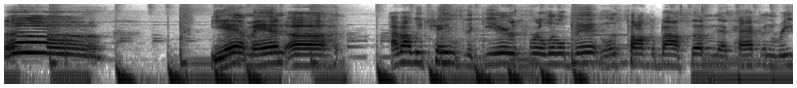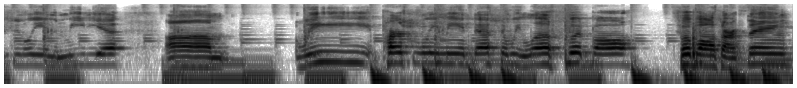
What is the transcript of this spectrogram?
Uh, yeah, man. Uh, how about we change the gears for a little bit and let's talk about something that's happened recently in the media. Um, we personally, me and Dustin, we love football. Football's our thing.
